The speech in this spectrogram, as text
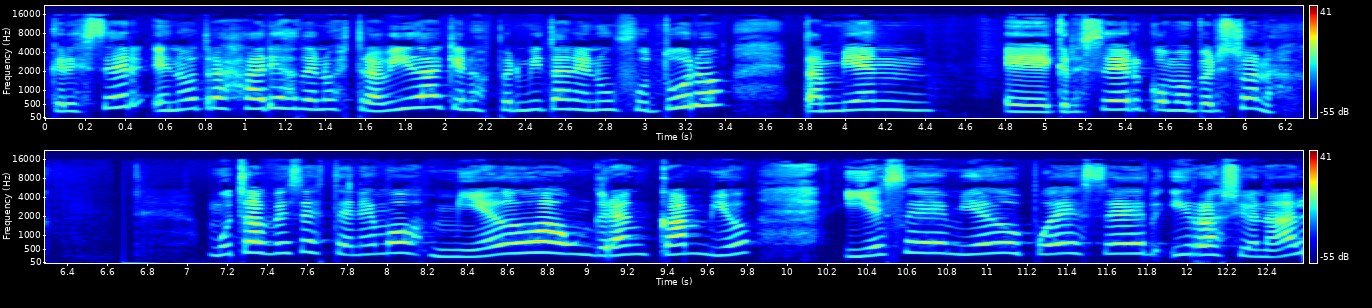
crecer en otras áreas de nuestra vida que nos permitan en un futuro también eh, crecer como personas. Muchas veces tenemos miedo a un gran cambio y ese miedo puede ser irracional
